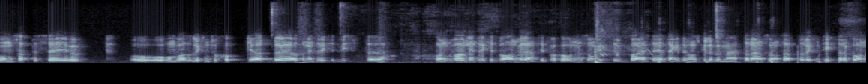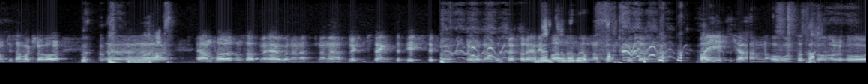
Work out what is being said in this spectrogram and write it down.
hon satte sig upp och, och hon var liksom så chockad att hon inte riktigt visste. Hon var väl inte riktigt van vid den situationen så hon visste bara inte helt enkelt hur hon skulle bemöta den. Så hon satt och liksom tittade på honom tills han var klar. Eh? Jag antar att de satt med ögonen öppna medan de liksom stänkte piss ifrån strålen som träffade henne i pannan eller något sånt. Och sen eh, bara gick han och hon satt Va? kvar och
